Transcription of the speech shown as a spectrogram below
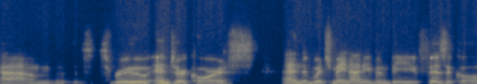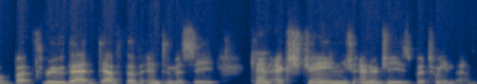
um, through intercourse, and which may not even be physical, but through that depth of intimacy, can exchange energies between them.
